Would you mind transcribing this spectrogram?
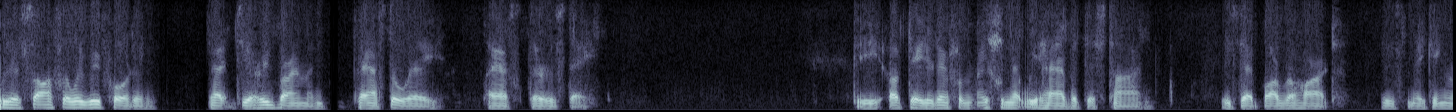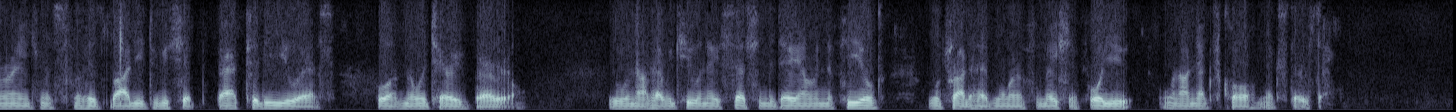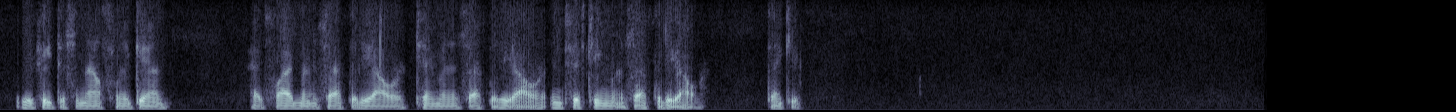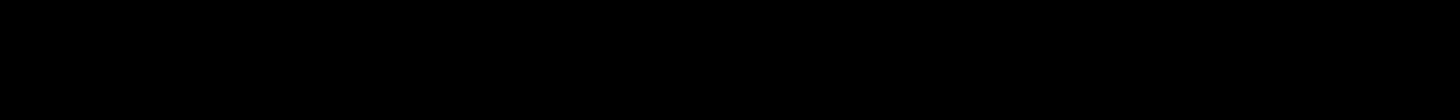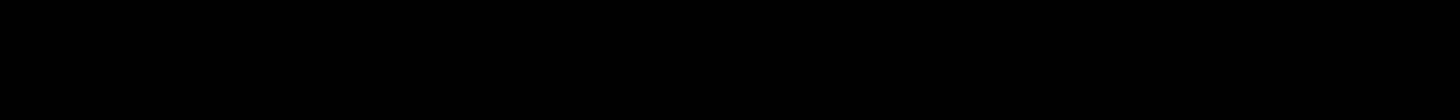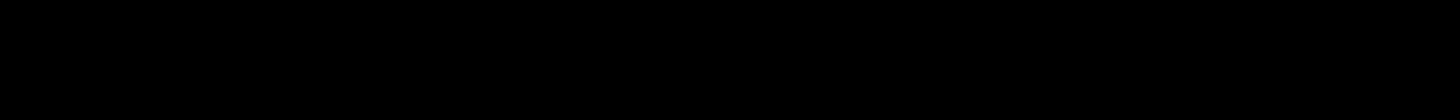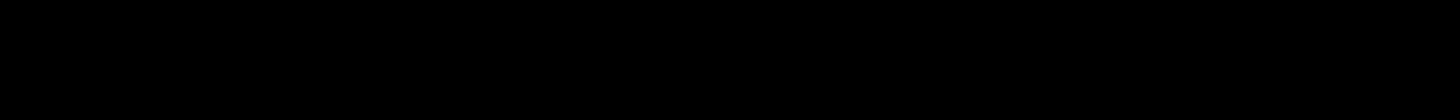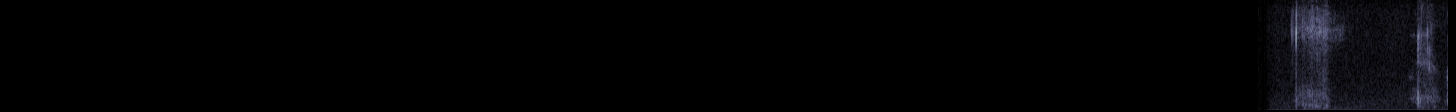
We are softly reporting that Jerry Berman passed away last Thursday. The updated information that we have at this time is that Barbara Hart is making arrangements for his body to be shipped back to the U.S. for a military burial. We will not have a Q&A session today on the field. We'll try to have more information for you on our next call next Thursday. Repeat this announcement again at 5 minutes after the hour, 10 minutes after the hour, and 15 minutes after the hour. Thank you.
